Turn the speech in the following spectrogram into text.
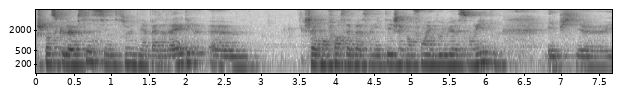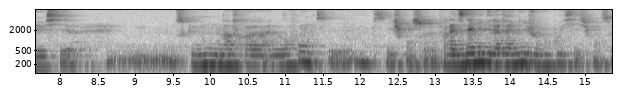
je pense que là aussi, c'est une question, il n'y a pas de règle. Euh, chaque enfant a sa personnalité, chaque enfant évolue à son rythme. Et puis, euh, il y a aussi euh, ce que nous, on offre à, nos enfants, qui, qui je pense... Enfin, la dynamique de la famille joue beaucoup aussi, je pense,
